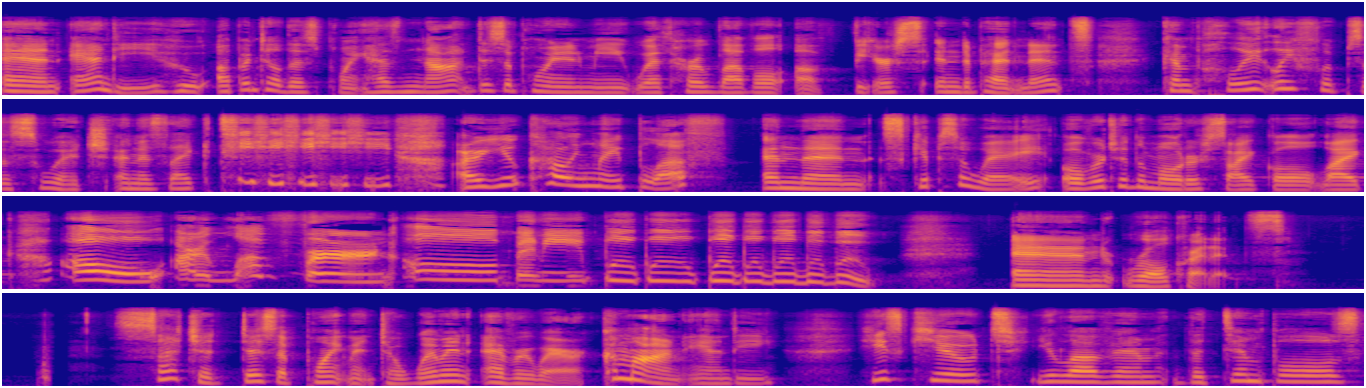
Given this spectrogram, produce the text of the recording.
And Andy, who up until this point has not disappointed me with her level of fierce independence, completely flips a switch and is like, Tee are you calling my bluff? And then skips away over to the motorcycle, like, oh, our love fern. Oh, Benny, boo, boo, boo, boo, boo, boo, boo. And roll credits. Such a disappointment to women everywhere. Come on, Andy. He's cute. You love him. The dimples,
